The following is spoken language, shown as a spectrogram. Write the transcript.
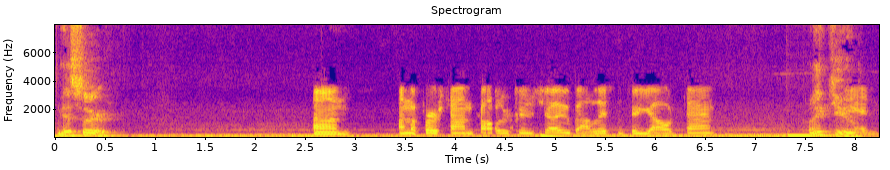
Yes, sir. Um, I'm a first time caller to the show, but I listen to you all the time. Thank you. And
